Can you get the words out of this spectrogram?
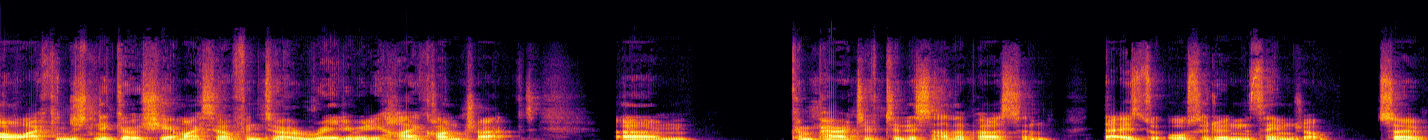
oh i can just negotiate myself into a really really high contract. Um, comparative to this other person that is also doing the same job so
